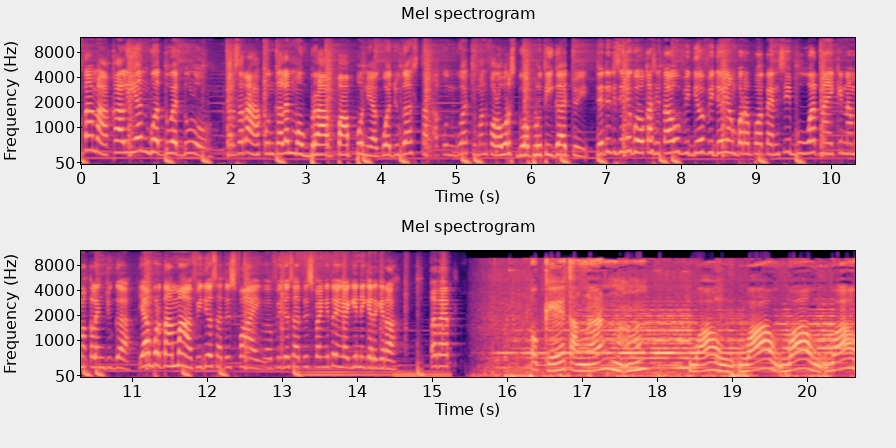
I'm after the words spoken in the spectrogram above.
pertama, kalian buat duet dulu. Terserah akun kalian mau berapapun ya. Gua juga start akun gua cuman followers 23 cuy. Jadi di sini gua kasih tahu video-video yang berpotensi buat naikin nama kalian juga. Yang pertama, video satisfying. Eh, Video satisfying itu yang kayak gini kira-kira. Tetet. Oke, tangan. Wow, wow, wow, wow.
